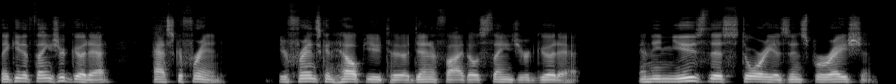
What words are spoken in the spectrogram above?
thinking of things you're good at, ask a friend. Your friends can help you to identify those things you're good at. And then use this story as inspiration.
